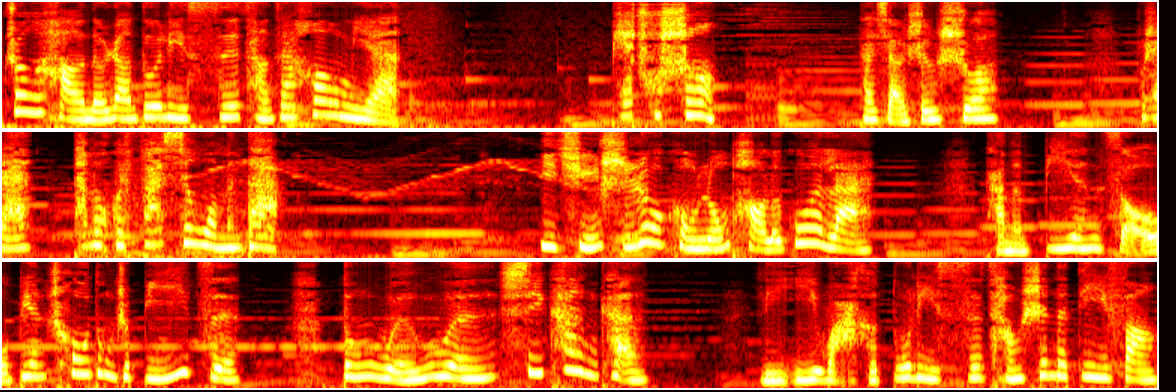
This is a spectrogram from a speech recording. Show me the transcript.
正好能让多丽丝藏在后面。别出声，他小声说，不然他们会发现我们的。一群食肉恐龙跑了过来。”他们边走边抽动着鼻子，东闻闻西看看，离伊娃和多丽丝藏身的地方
